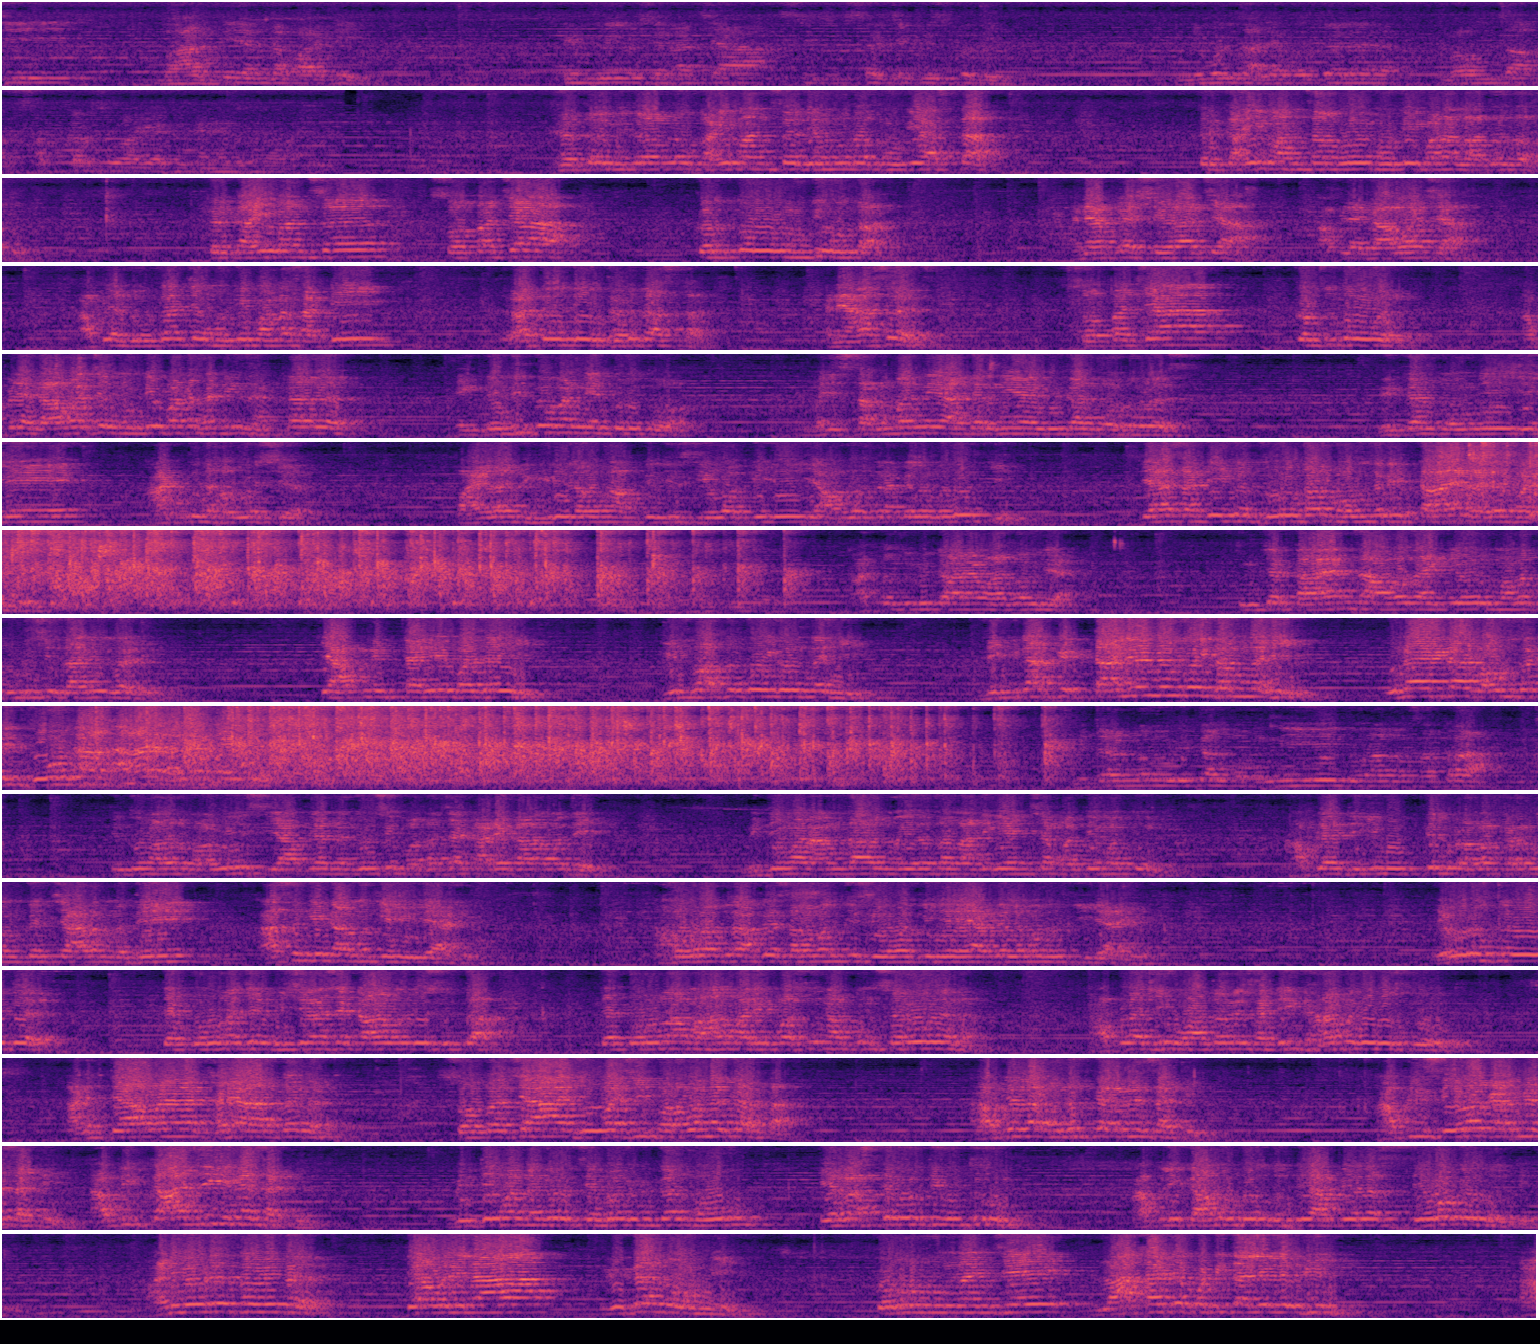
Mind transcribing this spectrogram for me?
आमची भारतीय जनता पार्टी पिंपरी शहराच्या सरचिटणीसपदी निवड झाल्याबद्दल भाऊंचा सत्कार सोहळा या ठिकाणी झाला आहे खरं तर मित्रांनो काही माणसं जन्मतात मोठी असतात तर काही माणसांमुळे मोठेपणा लादला जातो. तर काही माणसं स्वतःच्या कर्तव्यावर मोठी होतात आणि आपल्या शहराच्या आपल्या गावाच्या आपल्या लोकांच्या मोठेपणासाठी रात्रंदिवस झटत असतात. आणि असंच स्वतःच्या कर्तृत्वावर आपल्या गावाच्या मोठेपणासाठी झटणारं एक गदीप्रमाण नेतृत्व म्हणजे सन्मान्य आदरणीय विकास मोठोळस विकास मोहने गेले आठ ते दहा वर्ष. पायाला भिंगडी लावून आपली जी सेवा केली यावर आपल्याला मदत केली त्यासाठी एका जोरदार भाऊसाठी टाळ्या झाल्या पाहिजे. आता तुम्ही टाळ्या वाजवल्या. तुमच्या टाळ्यांचा आवाज ऐकल्यावर मला थोडीशी जाणीव झाली की आपली टाळी बजाई इस बात में कोई गम लेकिन आपके टाळी में कोई दम नहीं। पुन्हा एकदा भाऊसाठी जोरदार टाळ्या झाल्या पाहिजे मित्रांनो विकास भाऊंनी दोन हजार सतरा ते दोन हजार बावीस या आपल्या नगरसेवक पदाच्या कार्यकाळामध्ये विद्यमान आमदार महिदाता लांडगे यांच्या माध्यमातून आपल्या दिल्ली उपतील प्रभाग क्रमांक चारमध्ये असंख्य कामं केलेली आहे अहोरात्र आपल्या सर्वांची सेवा केली आहे आपल्याला मदत केली आहे. एवढंच नव्हे तर त्या कोरोनाच्या विषाणाच्या काळामध्ये सुद्धा त्या कोरोना महामारीपासून आपण सर्वजण आपला जीव वाचवण्यासाठी घरामध्ये बसलो होतो. आणि त्यावेळेला खऱ्या अर्थानं स्वतःच्या जीवाची पर्वा न करता आपल्याला मदत करण्यासाठी आपली सेवा करण्यासाठी आपली काळजी घेण्यासाठी विद्यमान नगर सेवक विकास भाऊ हे रस्त्यावरती उतरून आपली कामं करत होते आपल्याला सेवा करत होते. आणि एवढेच नव्हे तर त्यावेळेला विकास भाऊंनी करोड रुग्णांचे लाखाच्या पटीत आलेले बिल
